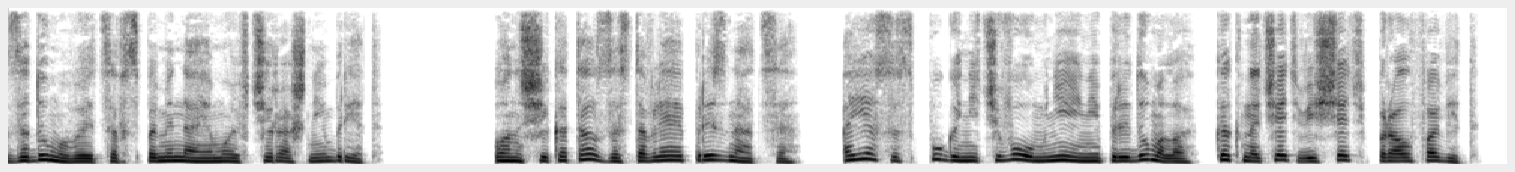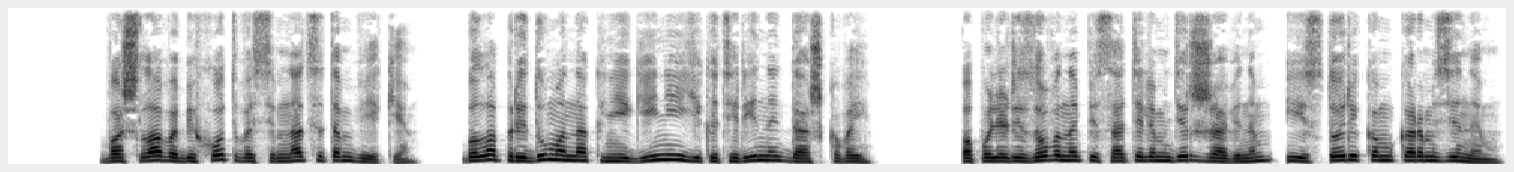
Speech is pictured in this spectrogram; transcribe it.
Задумывается, вспоминая мой вчерашний бред. Он щекотал, заставляя признаться, а я с испуга ничего умнее не придумала, как начать вещать про алфавит. Вошла в обиход в XVIII веке. Была придумана княгиней Екатериной Дашковой. Популяризована писателем Державиным и историком Карамзиным.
